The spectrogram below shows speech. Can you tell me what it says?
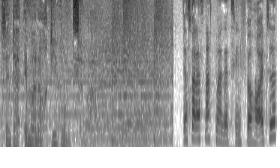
sind da immer noch die Wohnzimmer. Das war das Nachtmagazin für heute.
